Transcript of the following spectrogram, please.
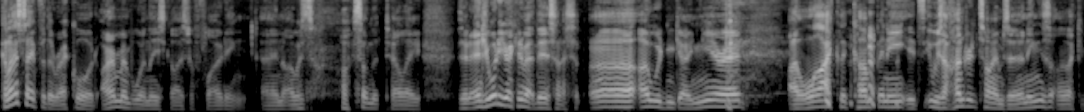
Can I say for the record, I remember when these guys were floating, and I was I was on the telly. I said, Andrew, what do you reckon about this? And I said, uh, I wouldn't go near it. I like the company. It's it was hundred times earnings. Like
